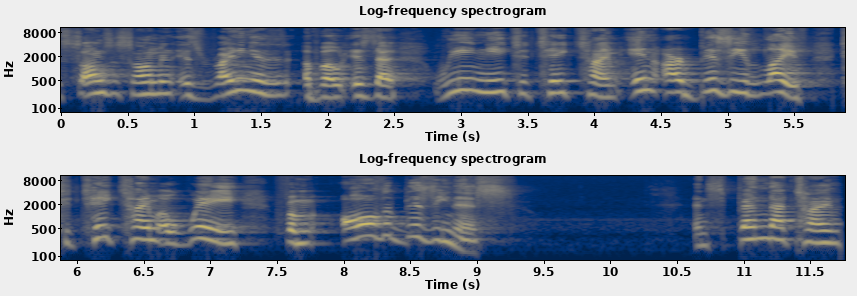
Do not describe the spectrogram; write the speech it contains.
Songs of Solomon is writing about is that we need to take time in our busy life to take time away from all the busyness and spend that time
